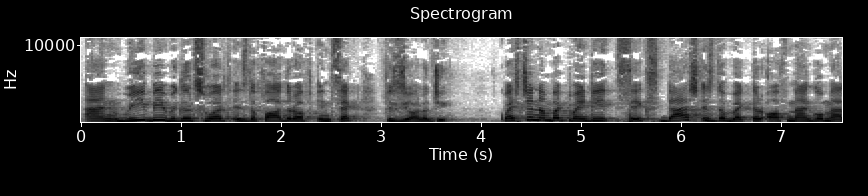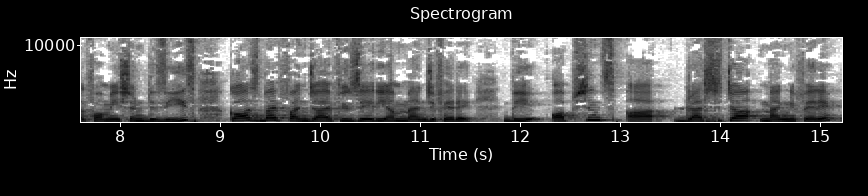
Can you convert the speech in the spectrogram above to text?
and V.B. Wigglesworth is the father of insect physiology. Question number 26. Dash is the vector of mango malformation disease caused by fungi Fusarium mangiferae. The options are Drosicha mangiferae,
